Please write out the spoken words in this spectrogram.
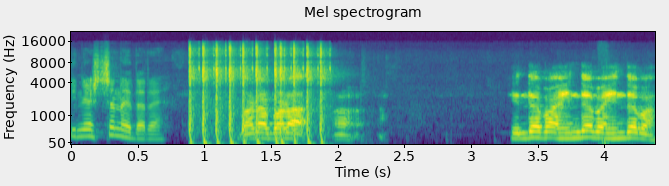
ಇನ್ನು ಎಷ್ಟು ಜನ ಇದ್ದಾರೆ ಬೇಡ ಬೇಡ. ಆ. ಹಿಂದೆ ಬಾ ಹಿಂದೆ ಬಾ ಹಿಂದೆ ಬಾ.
